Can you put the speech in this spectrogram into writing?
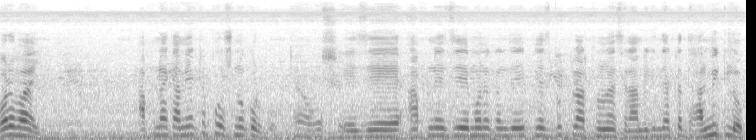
বড় ভাই আপনাকে আমি একটা প্রশ্ন করব। হ্যাঁ অবশ্যই। এই যে আপনি যে মনে করেন যে এই ফেসবুক প্ল্যাটফর্মে আছেন আমি কিন্তু একটা ধার্মিক লোক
